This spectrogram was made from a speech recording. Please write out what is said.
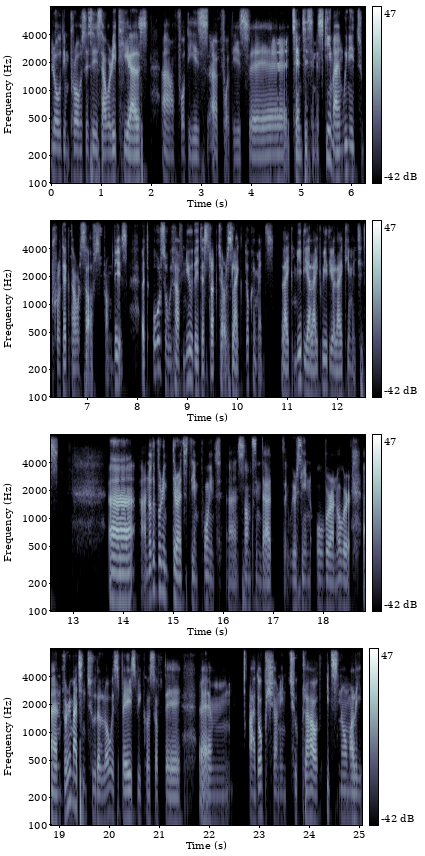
loading processes, our ETLs, uh, for these uh, for these uh, changes in the schema, and we need to protect ourselves from this. But also we have new data structures like documents, like media, like video, like images. Uh, another very interesting point, and something that we're seeing over and over, and very much into the low space because of the um, adoption into cloud, it's normally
